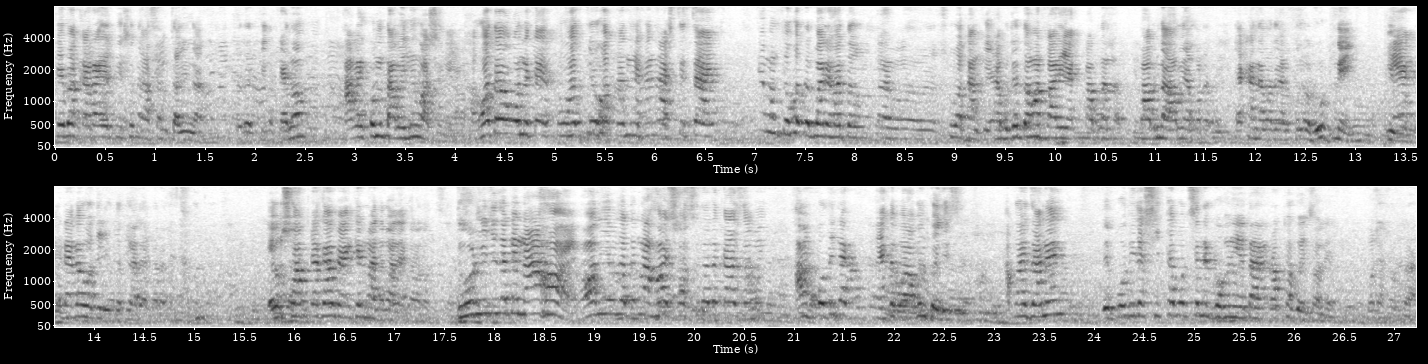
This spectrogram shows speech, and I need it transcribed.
কে- বা কারা এর পিছনে আসেন জানি না। কেন? আগে কোনো দাবি নিয়েও আসেনি। হয়তো অনেকে কেউ হয়তো এখানে আসতে চায়, এমন তো হতে পারে হয়তো শুভাকাঙ্ক্ষী। আমি যেহেতু আমার বাড়ি এক পাবনা পাবনা, আমি আমার এখানে আমাদের কোনো রুট নেই। এক টাকা অতিরিক্ত করা এবং সব টাকা ব্যাংকের মাধ্যমে আদায় করা হচ্ছে। দুর্নীতি যাতে না হয়, অনিয়ম যাতে না হয় স্বচ্ছতার কাজ আমি আমার প্রতিটা একটা বরাবর করে দিচ্ছি আপনারা জানেন যে প্রতিটা শিক্ষা প্রতিষ্ঠানে গোপনীয়তা রক্ষা করে চলে প্রশাসকরা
